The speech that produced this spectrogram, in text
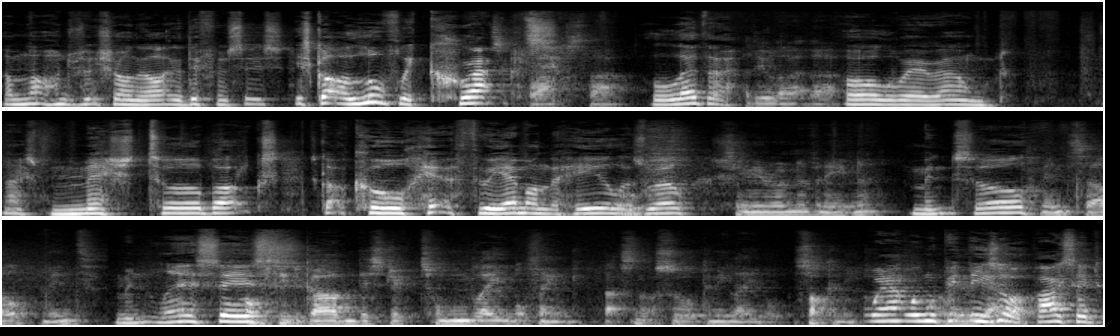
I'm not 100% sure on the, like the differences. It's got a lovely cracked Class leather I do like that. all the way around. Nice mesh toe box. It's got a cool hit of 3M on the heel as well. See me run of an evening. Mint sole, Mint sole, mint. mint laces. Obviously the Garden District tongue label thing. That's not a Saucony label. Saucony. When, I, when we picked these up, I said,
